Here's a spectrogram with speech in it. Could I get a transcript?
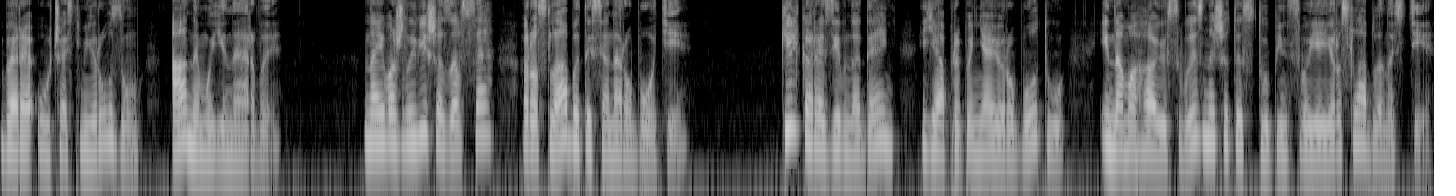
бере участь мій розум, а не мої нерви. Найважливіше за все розслабитися на роботі. Кілька разів на день я припиняю роботу і намагаюсь визначити ступінь своєї розслабленості.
